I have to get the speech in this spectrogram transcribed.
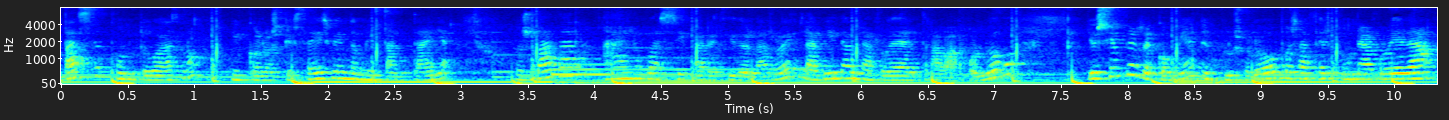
vas a puntuarlo y con los que estáis viendo mi pantalla os va a dar algo así parecido, la rueda de la vida o la rueda del trabajo. Luego, yo siempre recomiendo, incluso luego puedes hacer una rueda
